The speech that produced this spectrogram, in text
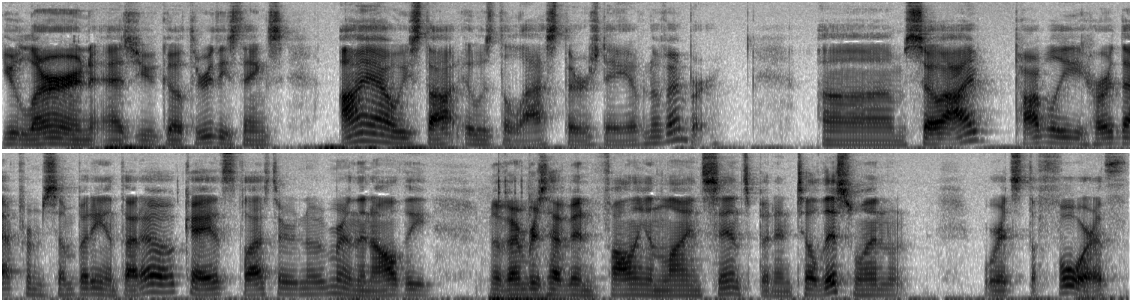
you learn as you go through these things. I always thought it was the last Thursday of November. Um, so I probably heard that from somebody and thought, oh, okay, it's the last Thursday of November, and then all the Novembers have been falling in line since. But until this one, where it's the fourth,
